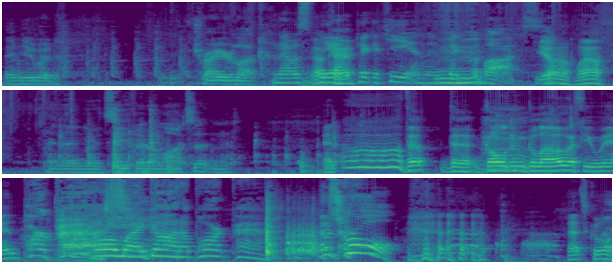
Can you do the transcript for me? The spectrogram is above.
Then you would try your luck. And that was, Okay. you had to pick a key and then pick Mhm. the box. Yep. Oh wow. And then you would see if it unlocks it. And And oh, the the golden glow if you win. Park pass. Oh my God, a park pass. And a scroll. That's cool.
